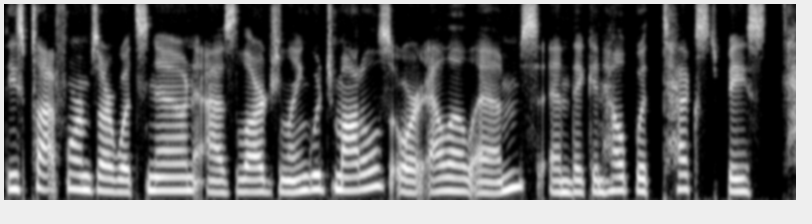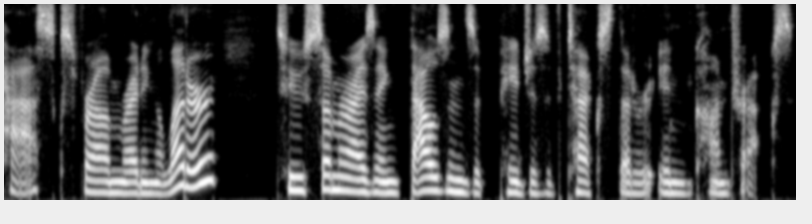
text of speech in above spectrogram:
These platforms are what's known as large language models or LLMs, and they can help with text based tasks from writing a letter to summarizing thousands of pages of text that are in contracts.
